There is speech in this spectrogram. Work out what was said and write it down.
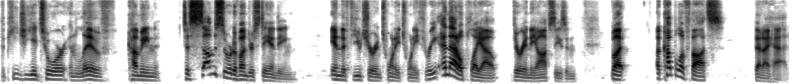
the PGA Tour and LIV coming to some sort of understanding in the future in 2023, and that'll play out during the offseason. But a couple of thoughts that I had.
